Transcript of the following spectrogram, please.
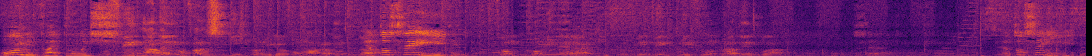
Homem, vai ter um Não fiz nada aí. Vamos fazer o seguinte, Mano Miguel. Vamos lá pra dentro da. Eu tô sem item, velho. Vamos, vamos minerar aqui, velho. Vem, vem comigo, vamos pra dentro lá. Sério. Eu tô sem item.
